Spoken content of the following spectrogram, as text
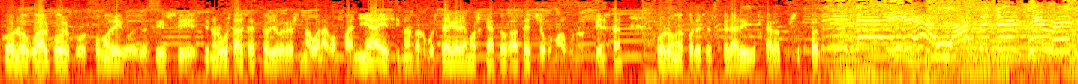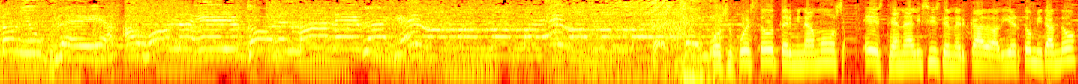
Con lo cual, pues, pues como digo, es decir, si, si, nos gusta el sector yo creo que es una buena compañía y si no nos gusta y queremos que ha tocado techo, como algunos piensan, pues lo mejor es esperar y buscar otros sectores. Por supuesto, terminamos este análisis de mercado abierto mirando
